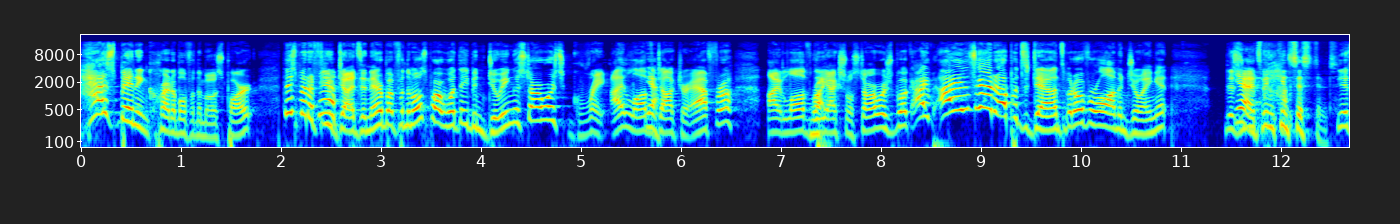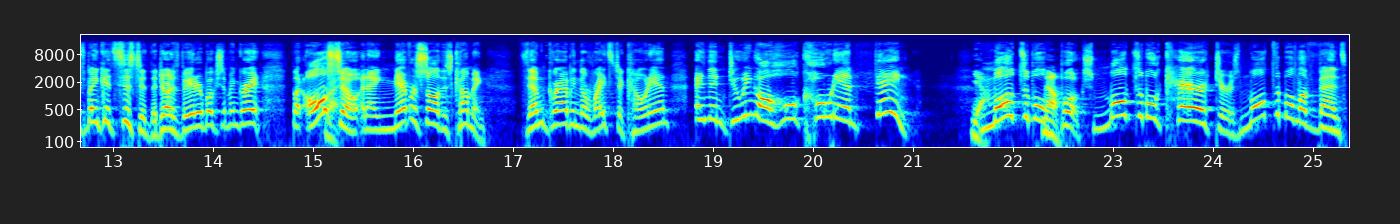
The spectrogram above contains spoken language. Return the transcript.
has been incredible for the most part. There's been a few Yeah. duds in there, but for the most part, what they've been doing with Star Wars, great. I love Yeah. Doctor Aphra. I love Right. the actual Star Wars book. I, I it's had ups and downs, but overall, I'm enjoying it. This Yeah, it's been co- consistent. It's been consistent. The Darth Vader books have been great, but also, and I never saw this coming, them grabbing the rights to Conan and then doing a whole Conan thing. Yeah. Multiple No. books, multiple characters, multiple events,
